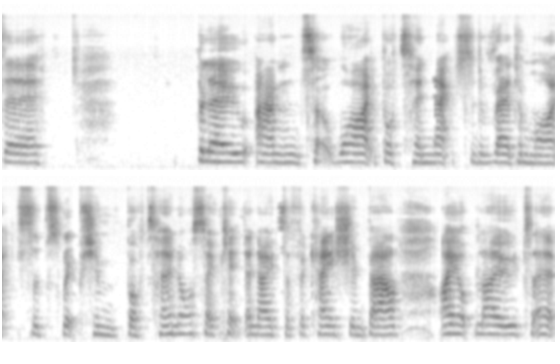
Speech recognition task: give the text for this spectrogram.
the blue and white button next to the red and white subscription button. Also click the notification bell. I upload uh,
